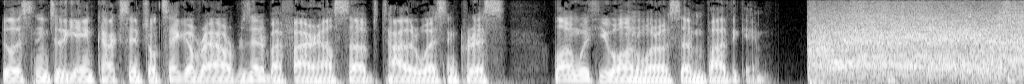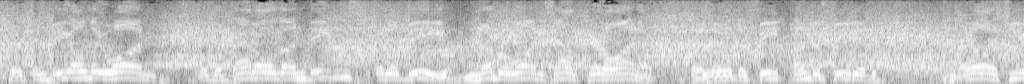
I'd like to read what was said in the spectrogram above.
You're listening to the Gamecock Central Takeover Hour presented by Firehouse Subs, Tyler, Wes, and Chris, along with you on 1075 The Game. There can be only one. In the battle of the unbeatens, it'll be number one South Carolina as they will defeat undefeated LSU.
